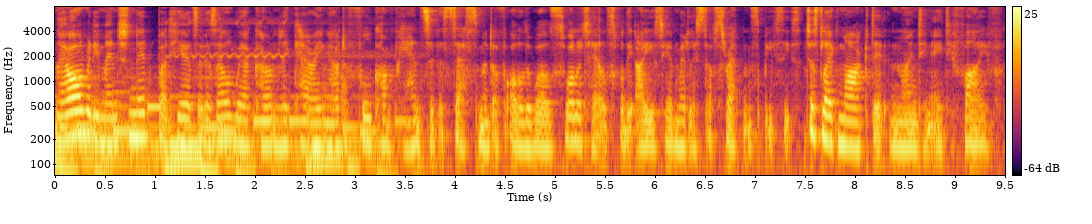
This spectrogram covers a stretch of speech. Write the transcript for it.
I already mentioned it, but here at ZSL we are currently carrying out a full comprehensive assessment of all the world's swallowtails for the IUCN Red List of Threatened Species, just like Mark did in 1985.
